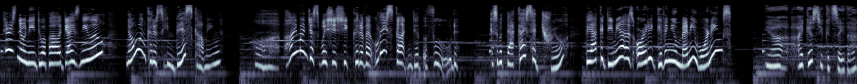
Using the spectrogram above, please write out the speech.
There's no need to apologize, Nilou. No one could have seen this coming. Oh, Paimon just wishes she could have at least gotten to the food. Is what that guy said true? The Academia has already given you many warnings? Yeah, I guess you could say that.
